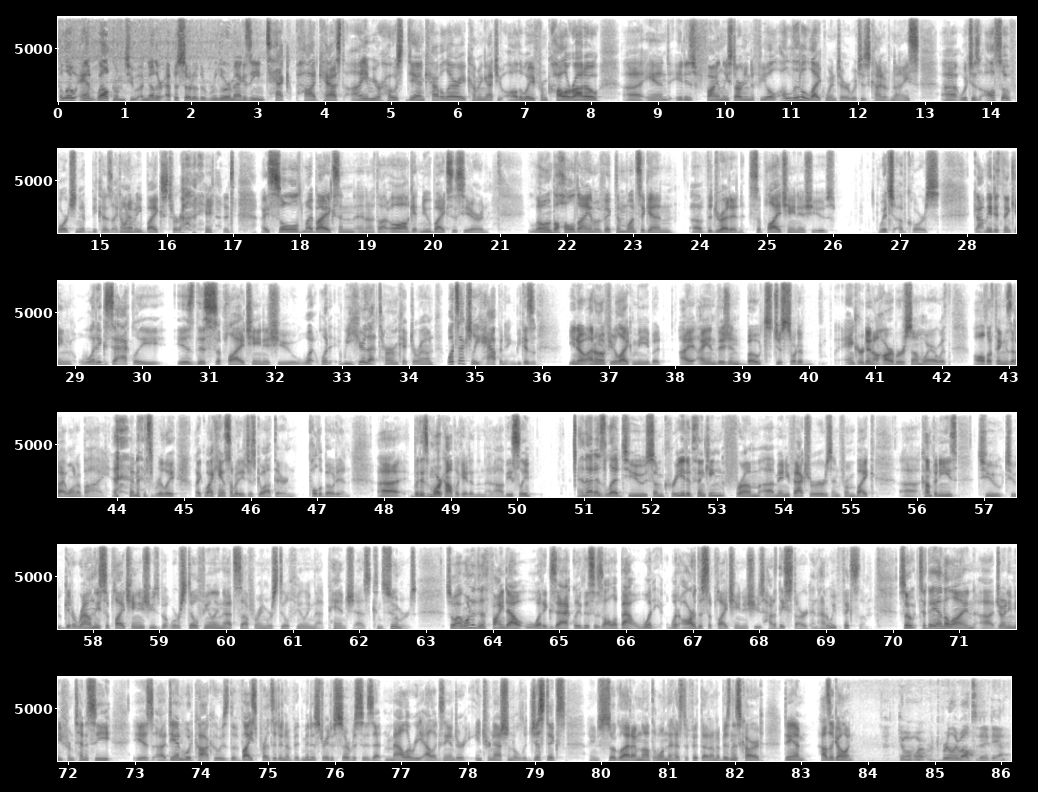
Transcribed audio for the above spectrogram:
Hello and welcome to another episode of the Rouleur Magazine Tech Podcast. I am your host, Dan Cavallari, coming at you all the way from Colorado. Uh, and it is finally starting to feel a little like winter, which is kind of nice, uh, which is also fortunate because I don't have any bikes to ride. I sold my bikes and, and I thought, oh, I'll get new bikes this year. And lo and behold, I am a victim once again of the dreaded supply chain issues, which, of course, got me to thinking what exactly is this supply chain issue? What what we hear that term kicked around. What's actually happening? Because you know i don't know if you're like me but i i envision boats just sort of anchored in a harbor somewhere with all the things that i want to buy. And it's really like why can't somebody just go out there and pull the boat in? Uh, but it's more complicated than that obviously. And that has led to some creative thinking from uh, manufacturers and from bike uh, companies to to get around these supply chain issues. But we're still feeling that suffering. We're still feeling that pinch as consumers. So I wanted to find out what exactly this is all about. What what are the supply chain issues? How did they start, and how do we fix them? So today on the line, uh, joining me from Tennessee is uh, Dan Woodcock, who is the vice president of administrative services at Mallory Alexander International Logistics. I'm so glad I'm not the one that has to fit that on a business card. Dan, how's it going? Going really well today, Dan.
